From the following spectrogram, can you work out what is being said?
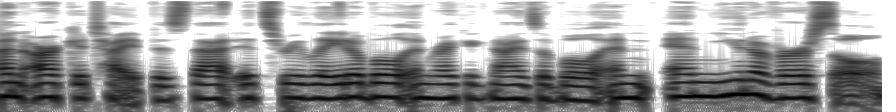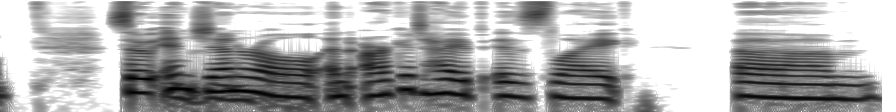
an archetype is that it's relatable and recognizable and and universal. So in mm-hmm. general, an archetype is like um,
